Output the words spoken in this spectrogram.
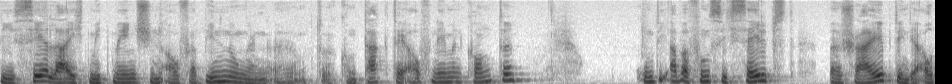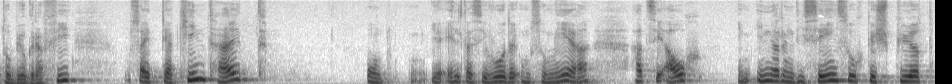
die sehr leicht mit Menschen auf Verbindungen und äh, Kontakte aufnehmen konnte und die aber von sich selbst äh, schreibt in der Autobiografie, seit der Kindheit und je älter sie wurde, umso mehr, hat sie auch im Inneren die Sehnsucht gespürt,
